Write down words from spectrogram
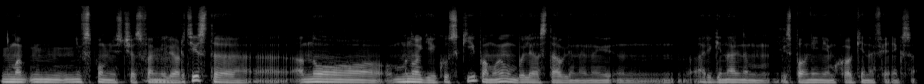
Не, мог, не вспомню сейчас фамилию артиста, но многие куски, по-моему, были оставлены на оригинальным исполнением Хоакина Феникса.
